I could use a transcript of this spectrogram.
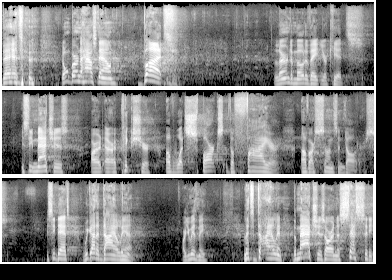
Dads, don't burn the house down, but learn to motivate your kids. You see, matches are, are a picture of what sparks the fire of our sons and daughters. You see, dads, we got to dial in. Are you with me? Let's dial in. The matches are a necessity.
